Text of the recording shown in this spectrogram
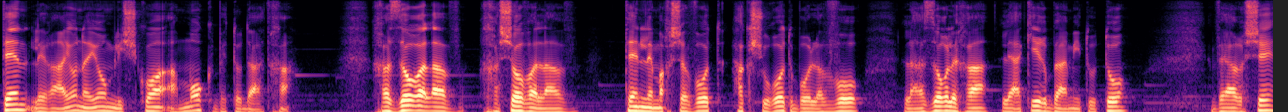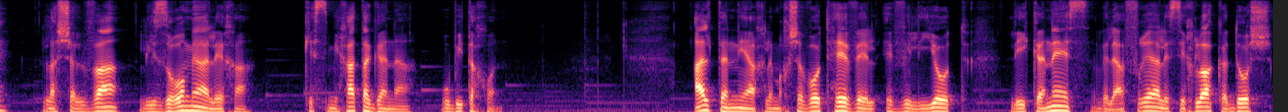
תן לרעיון היום לשקוע עמוק בתודעתך. חזור עליו, חשוב עליו, תן למחשבות הקשורות בו לבוא, לעזור לך להכיר באמיתותו, והרשה לשלווה לזרום מעליך כשמיכת הגנה וביטחון. אל תניח למחשבות הבל אוויליות להיכנס ולהפריע לשכלו הקדוש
